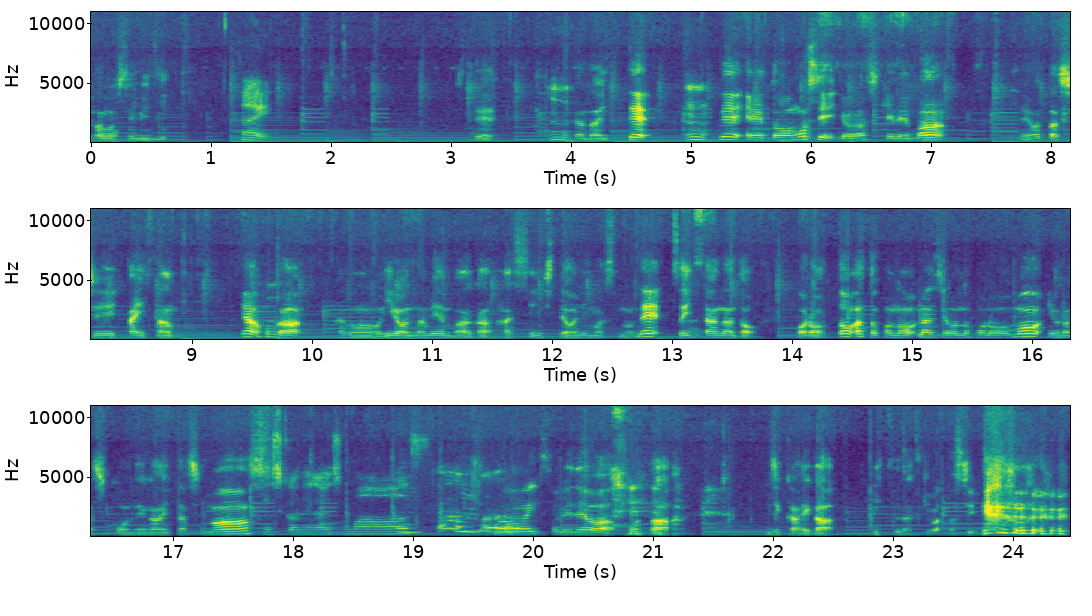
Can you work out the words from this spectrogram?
楽しみにはい。してうんいただいて、うん。で、えー、ともしよろしければ、えー私、愛さんや他、あのいろんなメンバーが発信しておりますので、ツイッターなどフォローと、あとこのラジオのフォローもよろしくお願いいたします。よろしくお願いします。はい、それではまた次回がいつだっけ、私。えー、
